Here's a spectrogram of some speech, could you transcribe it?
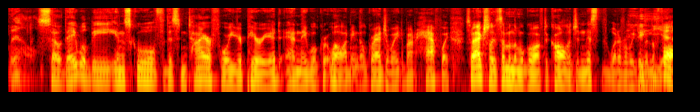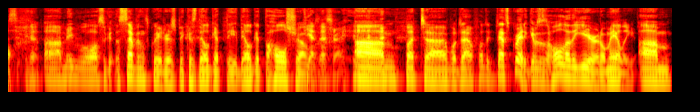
will. So they will be in school for this entire four-year period, and they will. Gra- well, I mean, they'll graduate about halfway. So actually, some of them will go off to college and miss whatever we do in the Yes, fall. yeah. Uh, maybe we'll also get the seventh graders because they'll get the they'll get the whole show. Yeah, that's right. um, but uh, well, that, well, that's great. It gives us a whole other year at O'Malley. Um,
